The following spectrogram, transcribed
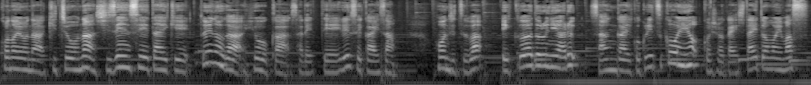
このような貴重な自然生態系というのが評価されている世界遺産。本日はエクアドルにある山外国立公園をご紹介したいと思います。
